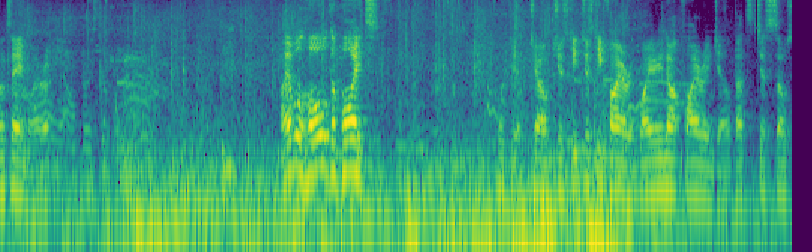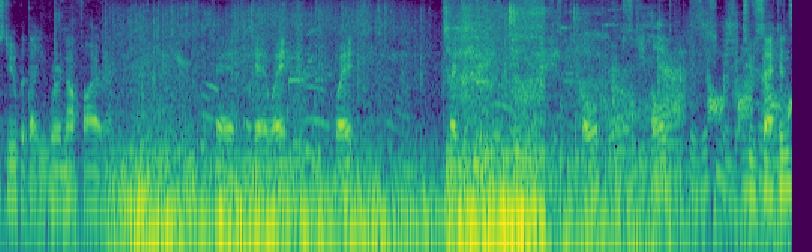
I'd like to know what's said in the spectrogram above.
Don't say, Moira. I offer something more. I will hold the point. Look at Joe. Just keep, just keep firing. Why are you not firing, Joe? That's just so stupid that you were not firing. Okay, okay, wait, wait. Wait, just, just keep hold. Just keep hold. Two seconds.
